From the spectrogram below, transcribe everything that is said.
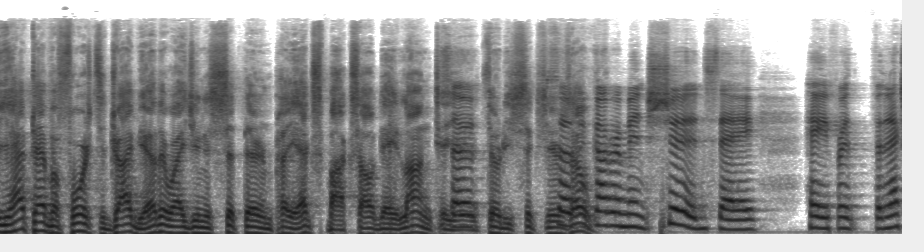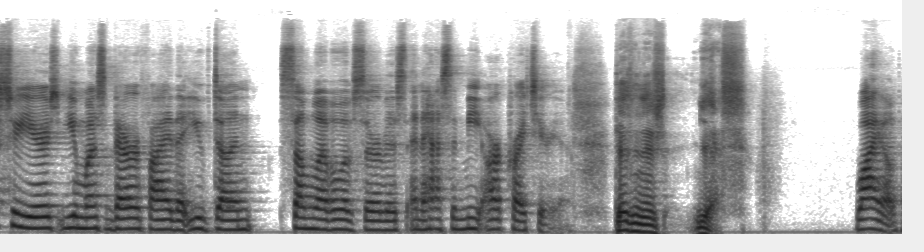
You have to have a force to drive you. Otherwise, you're going to sit there and play Xbox all day long till So- you're 36 years old. So the government should say, "Hey, for for the next two years, you must verify that you've done some level of service, and it has to meet our criteria." Doesn't this? Yes. Wild.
